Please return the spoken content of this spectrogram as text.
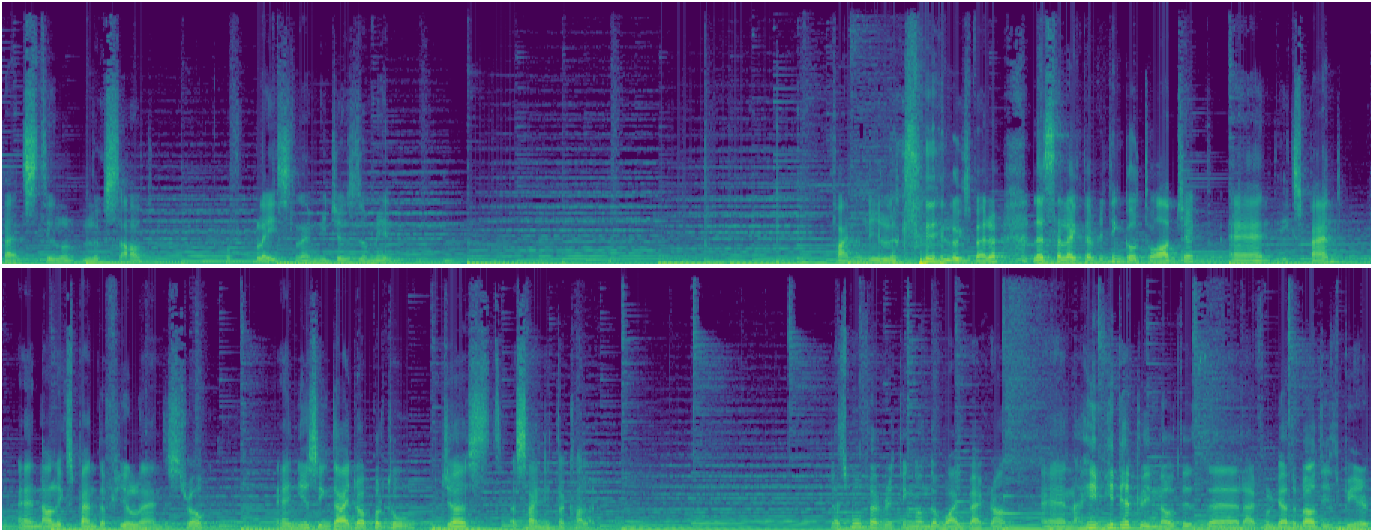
pad still looks out of place. Let me just zoom in. Finally it looks it looks better. Let's select everything go to object and expand. And I'll expand the fill and the stroke. And using the eyedropper tool just assign it a color let's move everything on the white background and I immediately noticed that I forgot about his beard.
